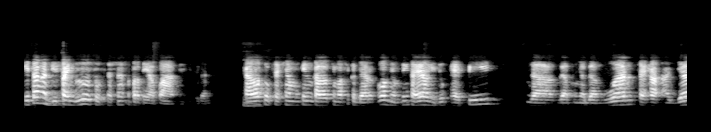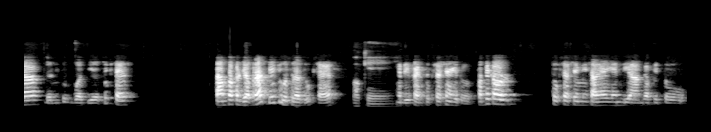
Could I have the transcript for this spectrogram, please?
kita ngedesain dulu suksesnya seperti apa gitu kan. Hmm. Kalau suksesnya mungkin kalau cuma sekedar oh yang penting saya hidup happy, nggak nggak punya gangguan, sehat aja dan itu buat dia sukses. Tanpa kerja keras dia juga sudah sukses. Oke. Okay. Ngedefine suksesnya itu. Tapi kalau suksesnya misalnya yang dianggap itu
